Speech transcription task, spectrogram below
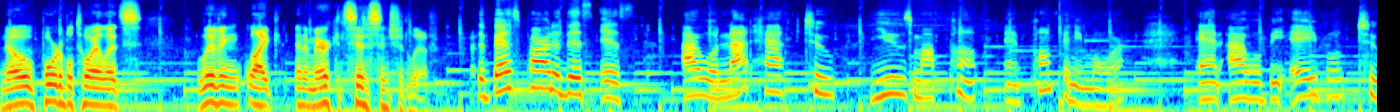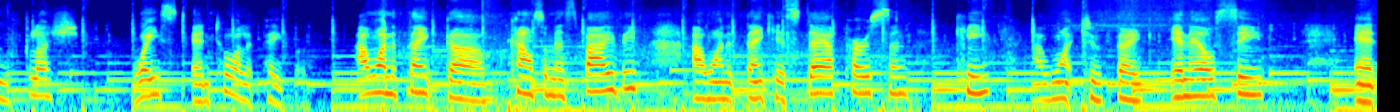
no portable toilets, living like an American citizen should live. The best part of this is I will not have to use my pump and pump anymore and I will be able to flush waste and toilet paper. I want to thank um, Councilman Spivey. I want to thank his staff person, Keith. I want to thank NLC and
